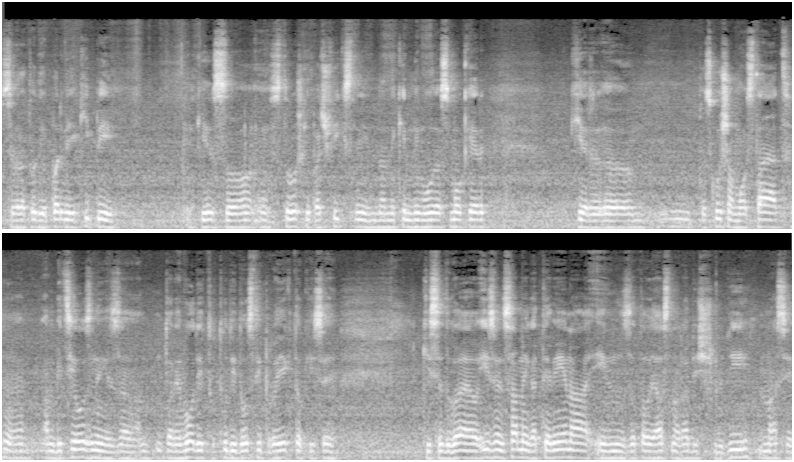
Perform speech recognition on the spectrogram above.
seveda tudi o prvi ekipi. kjer so stroški pač fiksni, na nekem nivoju smo, kjer, kjer poskušamo ostajati ambiciozni, za, torej voditi tudi dosti projektov, ki se, ki se dogajajo izven samega terena in zato jasno rabiš ljudi. Nas je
